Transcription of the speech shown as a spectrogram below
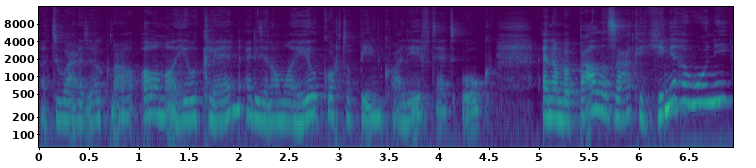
Maar toen waren ze ook nog allemaal heel klein. En die zijn allemaal heel kort op één qua leeftijd ook. En dan bepaalde zaken gingen gewoon niet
